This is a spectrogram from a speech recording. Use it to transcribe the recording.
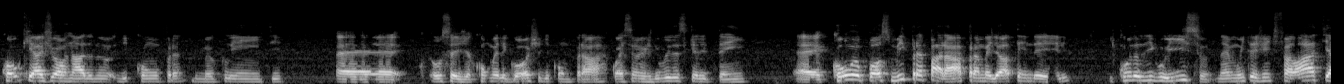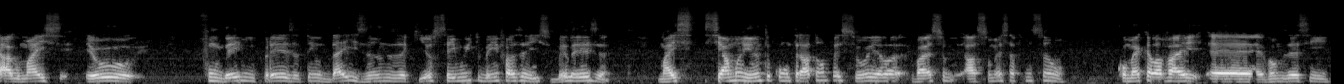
qual que é a jornada no, de compra do meu cliente, é, ou seja, como ele gosta de comprar, quais são as dúvidas que ele tem, é, como eu posso me preparar para melhor atender ele. E quando eu digo isso, né, muita gente fala, ah, Tiago, mas eu, fundei minha empresa, tenho 10 anos aqui, eu sei muito bem fazer isso, beleza. Mas se amanhã tu contrata uma pessoa e ela vai assumir, assumir essa função, como é que ela vai, é, vamos dizer assim,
